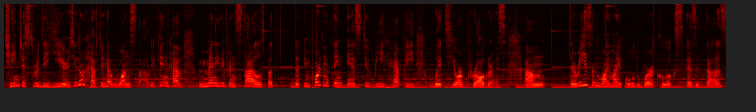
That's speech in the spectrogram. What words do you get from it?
changes through the years. You don't have to have one style. You can have many different styles, but the important thing is to be happy with your progress. Um, the reason why my old work looks as it does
